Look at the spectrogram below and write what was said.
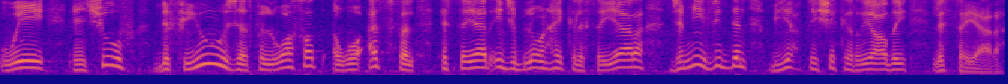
ونشوف ديفيوزر في الوسط أو أسفل. السيارة يجي بلون هيكل السيارة. جميل جدا. بيعطي شكل رياضي للسيارة.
